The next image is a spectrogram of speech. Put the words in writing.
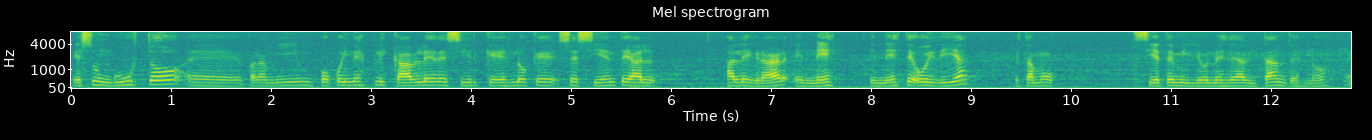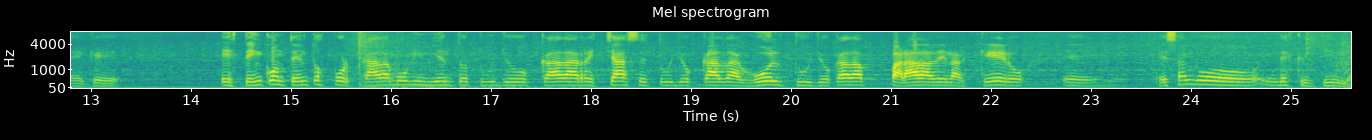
Es un gusto eh, para mí un poco inexplicable decir qué es lo que se siente al alegrar en este, en este hoy día. Estamos 7 millones de habitantes, ¿no? Eh, que estén contentos por cada movimiento tuyo, cada rechace tuyo, cada gol tuyo, cada parada del arquero. Eh, es algo indescriptible.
